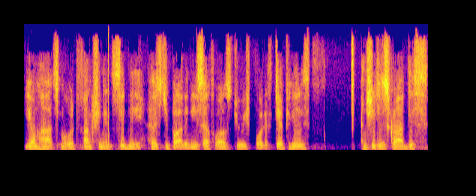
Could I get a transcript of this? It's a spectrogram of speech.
Yom Ha'atzmaut function in Sydney, hosted by the New South Wales Jewish Board of Deputies. And she described this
